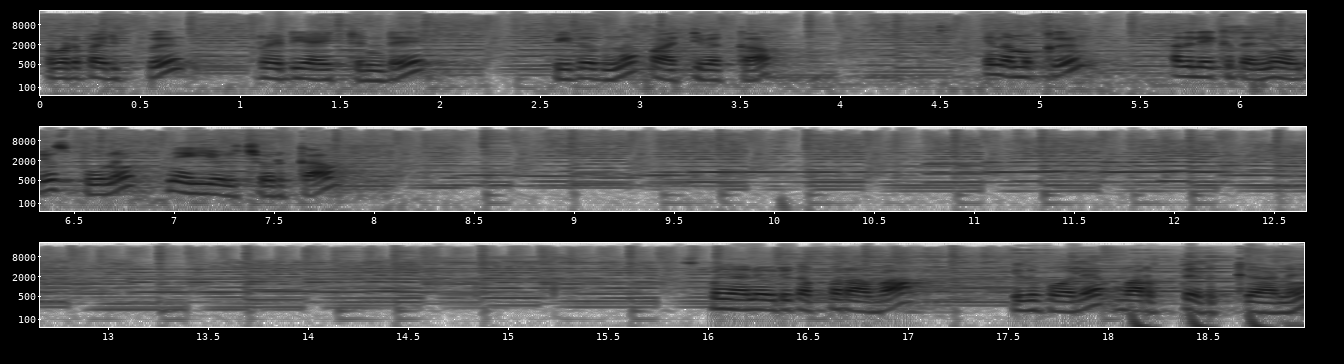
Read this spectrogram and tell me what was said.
നമ്മുടെ പരിപ്പ് റെഡി ആയിട്ടുണ്ട്. ഇതൊന്ന് മാറ്റി വെക്കാം. ഇനി നമുക്ക് അതിലേക്ക് തന്നെ ഒരു സ്പൂണ് നെയ്യ് ഒഴിച്ചു കൊടുക്കാം. അപ്പോൾ ഞാൻ ഒരു കപ്പ് റവ ഇതുപോലെ വറുത്തെടുക്കുകയാണ്.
